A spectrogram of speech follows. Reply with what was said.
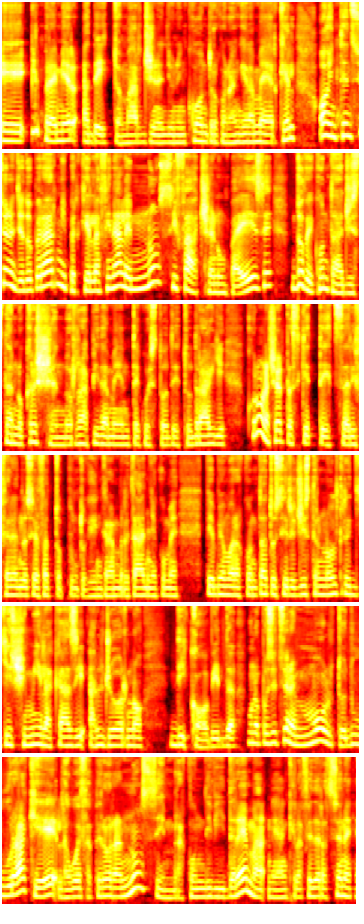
e il Premier ha detto a margine di un incontro con Angela Merkel ho intenzione di adoperarmi perché la finale non si faccia in un paese dove i contagi stanno crescendo rapidamente, questo ha detto Draghi con una certa schiettezza riferendosi al fatto appunto che in Gran Bretagna, come vi abbiamo raccontato, si registrano oltre 10.000 casi al giorno di Covid. Una posizione molto dura che la UEFA per ora non sembra condividere, ma neanche la federazione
